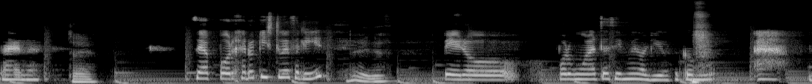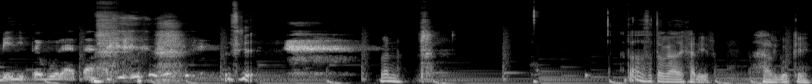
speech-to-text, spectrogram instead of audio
la verdad. Sí. O sea, por Haruki estuve feliz, Sí, pero por Murata sí me dolió. Fue como, ah, visito Murata. Es que. Bueno. A todos nos ha tocado dejar ir algo que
